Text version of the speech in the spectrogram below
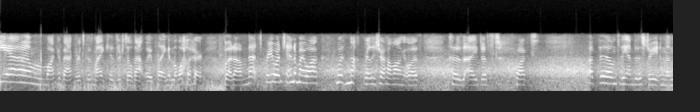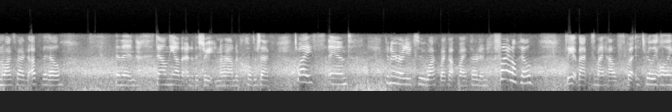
Yeah, I'm walking backwards because my kids are still that way playing in the water. But um, that's pretty much the end of my walk. Was not really sure how long it was because I just walked up the hill to the end of the street and then walked back up the hill and then down the other end of the street and around a cul-de-sac twice and getting ready to walk back up my third and final hill to get back to my house but it's really only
